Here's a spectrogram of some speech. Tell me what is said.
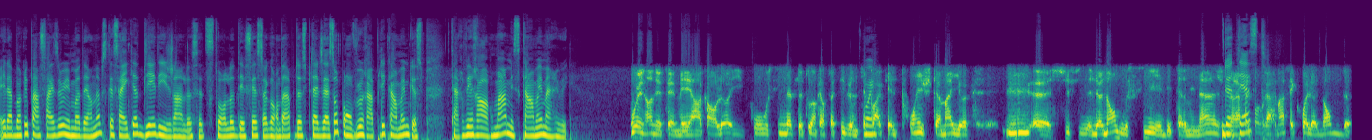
élaborés par Pfizer et Moderna, parce que ça inquiète bien des gens, là, cette histoire-là d'effets secondaires d'hospitalisation. Puis on veut rappeler quand même que c'est arrivé rarement, mais c'est quand même arrivé. Oui, en effet, mais encore là, il faut aussi mettre le tout en perspective. Je ne sais Oui. pas à quel point, justement, il y a eu euh, suffi- le nombre aussi est déterminant. Je ne me rappelle tests? pas vraiment c'est quoi le nombre de,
